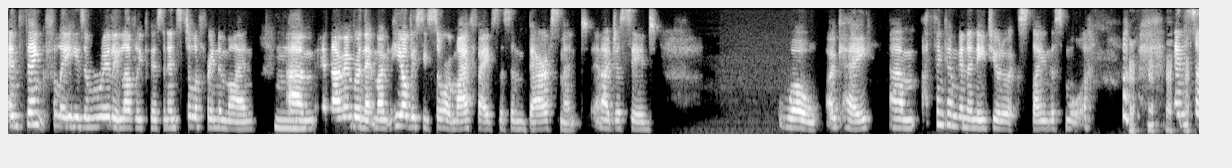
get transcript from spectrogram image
and thankfully he's a really lovely person and still a friend of mine mm. um, and i remember in that moment he obviously saw on my face this embarrassment and i just said whoa, okay, um, I think I'm going to need you to explain this more. and so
